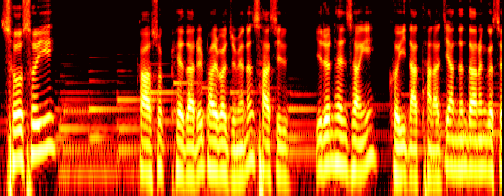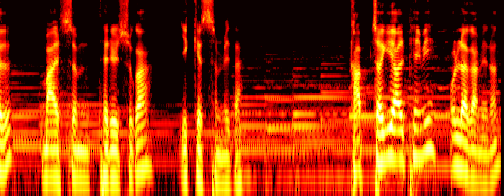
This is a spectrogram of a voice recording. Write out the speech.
서서히 가속 페달을 밟아주면 사실 이런 현상이 거의 나타나지 않는다는 것을 말씀드릴 수가 있겠습니다. 갑자기 RPM이 올라가면은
